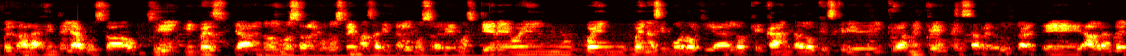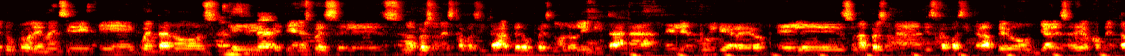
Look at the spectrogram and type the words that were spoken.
pues, a la gente le ha gustado, ¿sí? Y pues ya nos mostró algunos temas, ahorita les mostraremos, tiene buen, buen, buena simbología de lo que canta, lo que escribe, y créanme que está re brutal. Eh, hablando de tu problema en sí, eh, cuéntanos En qué, qué tienes, pues él es una persona discapacitada, pero pues no lo limita a nada, él es muy guerrero, él es una persona discapacitada, pero ya les había comentado,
